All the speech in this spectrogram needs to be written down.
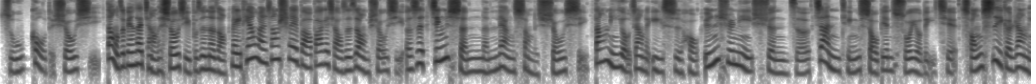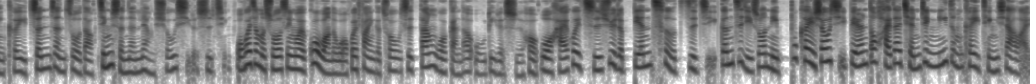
足够的休息。但我这边在讲的休息，不是那种每天晚上睡饱八个小时这种休息，而是精神能量上的休息。当你有这样的意识后，允许你选择暂停手边所有的一切，从事一个让你可以真正做到精神能量休息的事情。我会这么说，是因为过往的我会犯一个错误，是当我感到无力的时候，我还会持续的鞭策自己，跟自己说：“你不可以休息，别人都还在前进，你怎么可以停下来？”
